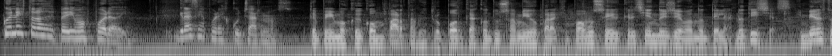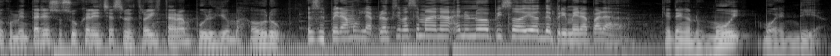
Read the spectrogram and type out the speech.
Con esto los despedimos por hoy. Gracias por escucharnos. Te pedimos que compartas nuestro podcast con tus amigos para que podamos seguir creciendo y llevándote las noticias. Envíanos tus comentarios o sugerencias en nuestro Instagram Pulus-Group. Los esperamos la próxima semana en un nuevo episodio de Primera Parada. Que tengan un muy buen día.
